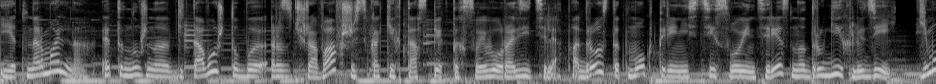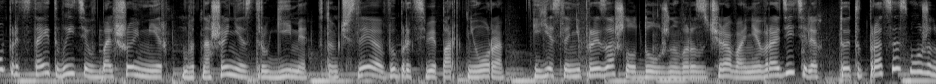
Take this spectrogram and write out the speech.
И это нормально. Это нужно для того, чтобы, разочаровавшись в каких-то аспектах своего родителя, подросток мог перенести свой интерес на других людей. Ему предстоит выйти в большой мир, в отношения с другими, в том числе выбрать себе партнера. И если не произошло должного разочарования в родителях, то этот процесс может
